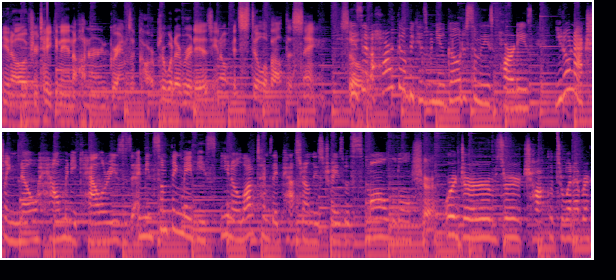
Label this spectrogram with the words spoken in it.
You know, if you're taking in 100 grams of carbs or whatever it is, you know, it's still about the same. So Is it hard though because when you go to some of these parties, you don't actually know how many calories. Is, I mean, something may be, you know, a lot of times they pass around these trays with small little Sure. hors d'oeuvres or chocolates or whatever.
